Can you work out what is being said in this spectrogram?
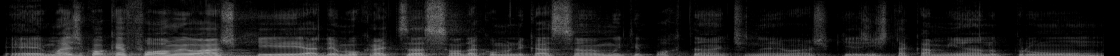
É, mas de qualquer forma eu acho que a democratização da comunicação é muito importante, né? Eu acho que a gente está caminhando para um,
